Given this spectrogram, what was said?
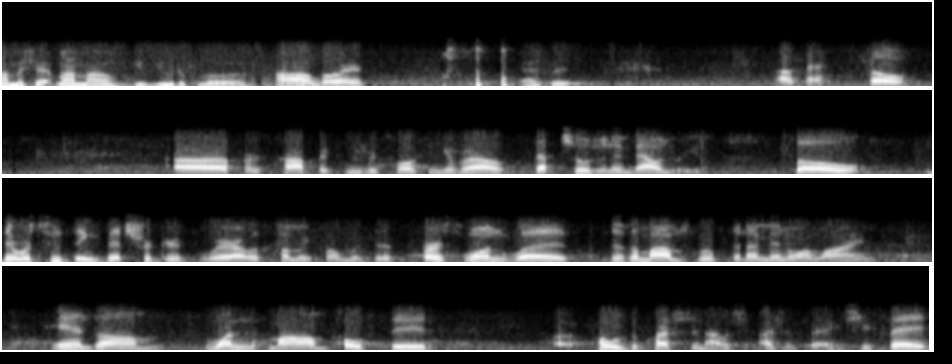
I'm gonna shut my mouth, give you the floor. Oh and Lord. That's it. Okay, so uh, first topic we were talking about stepchildren and boundaries. So there were two things that triggered where I was coming from with this. First one was there's a mom's group that I'm in online, and um, one mom posted uh, posed a question. I, was, I should say. She said,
